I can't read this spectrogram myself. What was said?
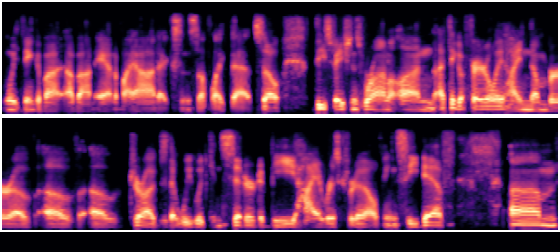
when we think about, about antibiotics and stuff like that. So these patients were on, on I think, a fairly high number of, of, of drugs that we would consider to be high risk for developing C. diff. Um,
